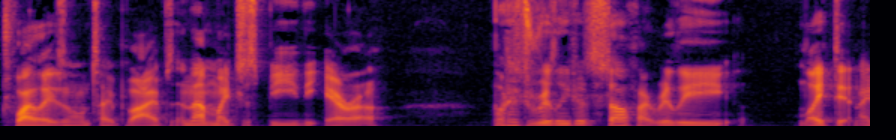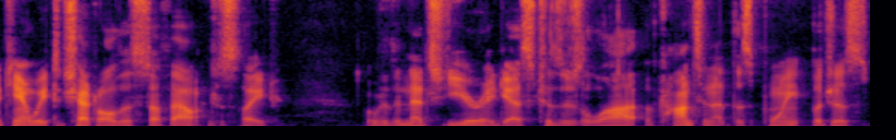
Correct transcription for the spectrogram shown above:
Twilight Zone type vibes, and that might just be the era. But it's really good stuff. I really liked it, and I can't wait to check all this stuff out. Just like over the next year, I guess, because there's a lot of content at this point. But just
